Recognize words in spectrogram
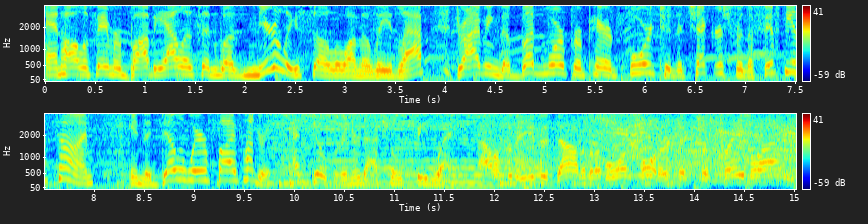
And Hall of Famer Bobby Allison was nearly solo on the lead lap, driving the Bud Moore prepared Ford to the checkers for the 50th time in the Delaware 500 at Dover International Speedway. Allison eases down to the number one corner, takes the same line he's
